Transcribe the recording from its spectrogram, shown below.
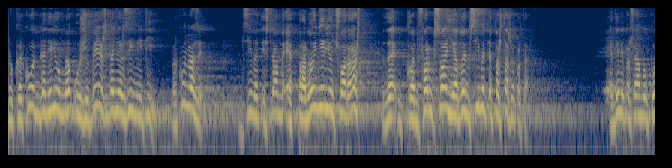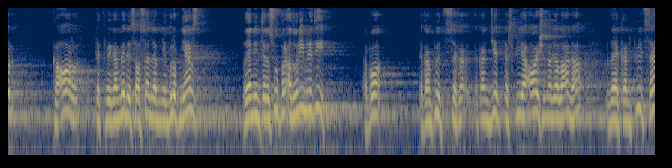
Nuk kërkohet nga njeriu me u zhvesh nga njerëzimi i tij. Përkundrazi, mësimet islame e pranojnë njeriun çfarë është dhe konform kësaj ia dhojnë mësimet e përshtatshme për të. E dini për shembull kur ka ardh tek pejgamberi sa selam një grup njerëz dhe janë interesu për adhurimin e tij. Apo e kanë pyet se ka, e kanë gjetë te shpia Aishen radhiyallahu anha dhe e kanë pyet se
